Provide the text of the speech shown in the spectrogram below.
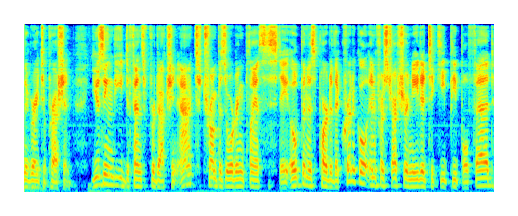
the Great Depression. Using the Defense Production Act, Trump is ordering plants to stay open as part of the critical infrastructure needed to keep people fed.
